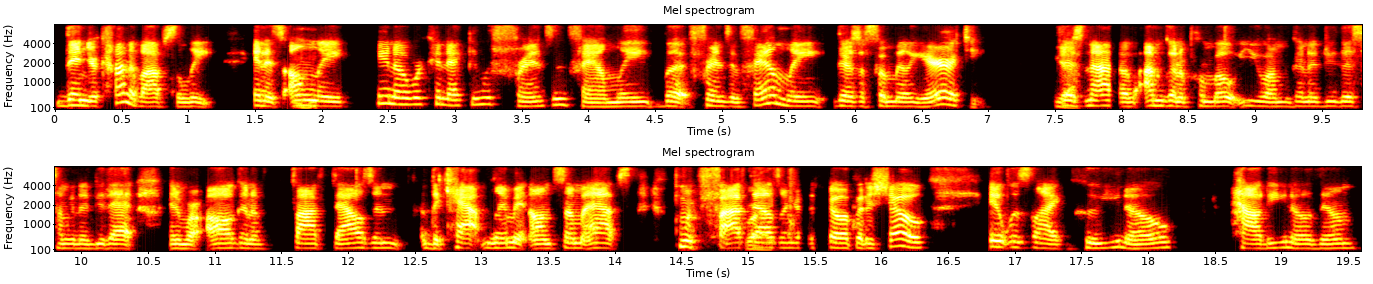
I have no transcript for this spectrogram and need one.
then you're kind of obsolete. And it's mm-hmm. only, you know, we're connecting with friends and family, but friends and family, there's a familiarity. Yeah. There's not a, I'm going to promote you. I'm going to do this. I'm going to do that. And we're all going to 5,000, the cap limit on some apps, we're 5,000 right. going to show up at a show. It was like, who you know, how do you know them?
